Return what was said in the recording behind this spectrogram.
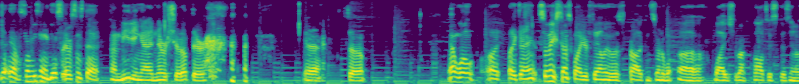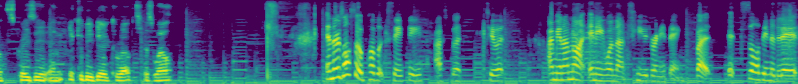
yeah, yeah. For some reason, I guess ever since that uh, meeting, I never showed up there. yeah. So yeah, well, uh, like uh, so it makes sense why your family was probably concerned uh, why you should run for politics because you know it's crazy and it could be very corrupt as well. And there's also a public safety aspect to it. I mean, I'm not anyone that's huge or anything, but it's still at the end of the day,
